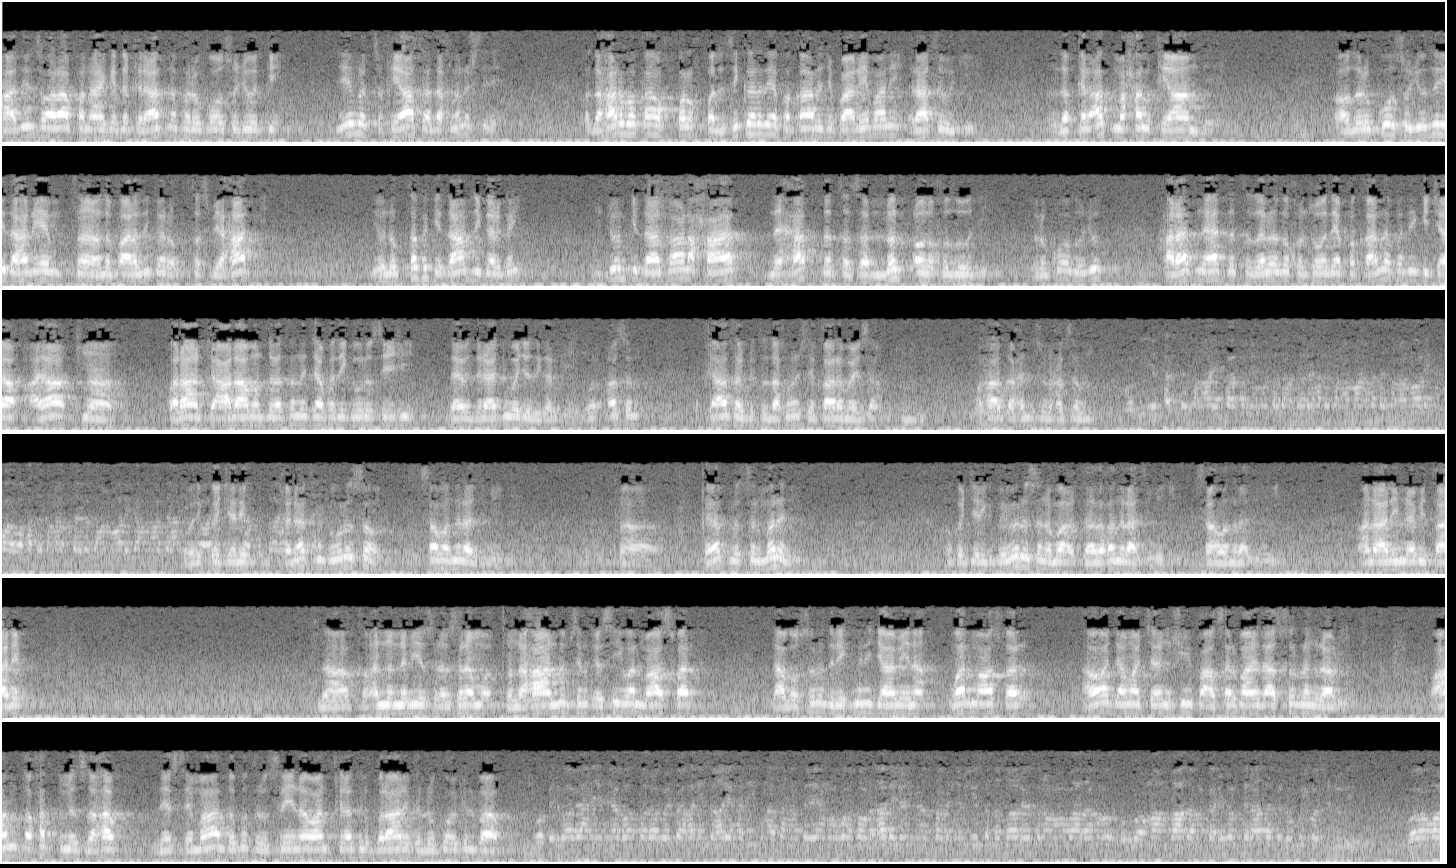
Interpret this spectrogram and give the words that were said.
حادث والا فنا کے دقرات نہ فرق سجود کی۔ یہ قیاس دخل نشتے دے۔ ہر وقا خپل خپل ذکر دے فکار چپاگے بانی راتو کی۔ ذکرات محل قیام دے۔ اور رکو سجود نہیں دہاگے دفار ذکر تصبیحات کی جو نقطف کی دام ذکر گئی جو ان کی دادوان حالت نہت د تزل اور خزو دی۔ رکو وجود حالت نہت د تزل خزو دے پکانا پتی کی چاہ آیا قرآن چاہ علامت رتن چاہ پتی کی ورسی دیو دراتی وجہ ذکر کی۔ اور اصل کیا تھا کہ تدخل سے قال ایسا وہاں تو حدیث حسن خیرات میں گور سو سب اندر آدمی کی خیرات میں سن کی پیور سن کی نبی طالب ان النبی صلی اللہ علیہ وسلم نہا لبس القسی والمعصفر دا غسل درخمین جامعنا والمعصفر او جامع چرنگشی پا اثر بانے دا سر رنگ راوڑی وان تخط من الزہب استعمال دا بطر نوان قرات القرآن فی الرکوع فی الباب. وفي الباب يعني ابن عباس قال ويتا حديث علي حديث حسن سيئا وهو قول اهل العلم من اصحاب النبي صلى الله عليه وسلم ومن بعدهم كره القراءه في الركوع والسجود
